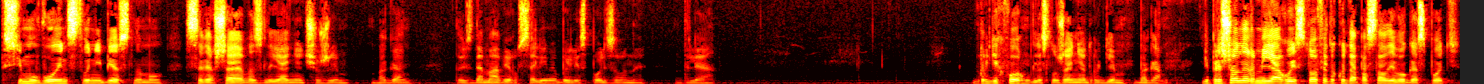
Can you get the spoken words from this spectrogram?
всему воинству небесному, совершая возлияние чужим богам. То есть дома в Иерусалиме были использованы для других форм, для служения другим богам. И пришел Ирмиягу из Тофета, куда послал его Господь,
